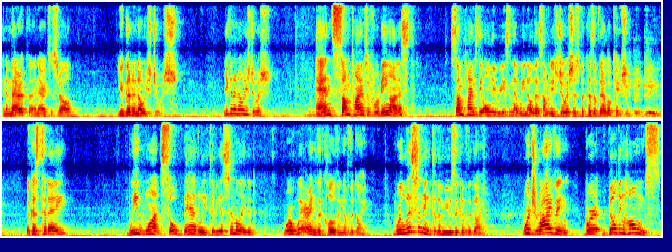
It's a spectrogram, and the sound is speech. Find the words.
in America and Eretz Yisrael, you're going to know he's Jewish. You're going to know he's Jewish. And sometimes, if we're being honest, sometimes the only reason that we know that somebody's Jewish is because of their location. because today, we want so badly to be assimilated. We're wearing the clothing of the Goyim. We're listening to the music of the Goyim. We're driving. We're building homes.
